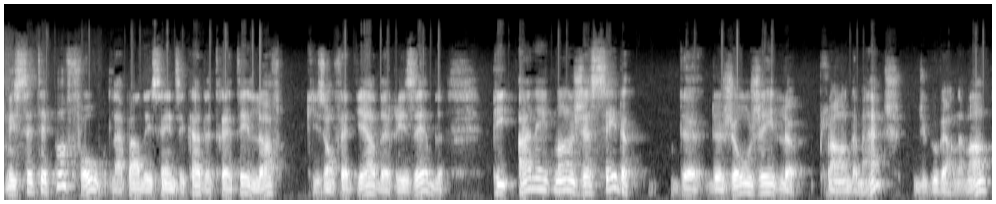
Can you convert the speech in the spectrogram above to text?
Mais c'était pas faux de la part des syndicats de traiter l'offre qu'ils ont faite hier de risible. Puis honnêtement, j'essaie de, de, de jauger le plan de match du gouvernement.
